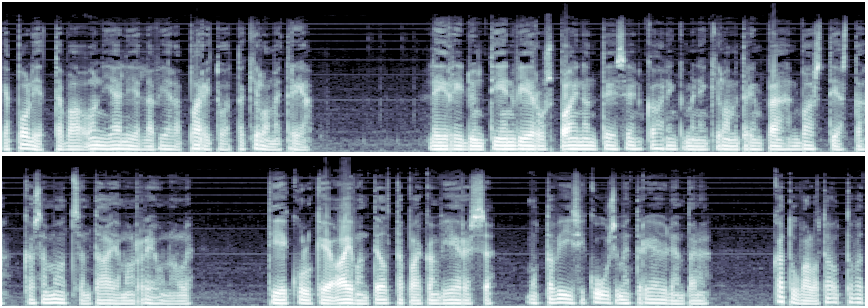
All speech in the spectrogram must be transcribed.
ja poljettavaa on jäljellä vielä pari tuhatta kilometriä. Leiridyn tien vierus painanteeseen 20 kilometrin päähän Bastiasta Kasamotsan taajaman reunalle. Tie kulkee aivan telttapaikan vieressä, mutta 5-6 metriä ylempänä. Katuvalot auttavat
